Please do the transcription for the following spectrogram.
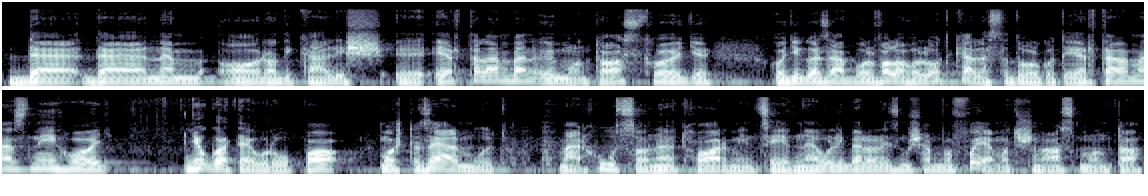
de, de nem a radikális értelemben. Ő mondta azt, hogy, hogy igazából valahol ott kell ezt a dolgot értelmezni, hogy Nyugat-Európa most az elmúlt már 25-30 év neoliberalizmusában folyamatosan azt mondta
